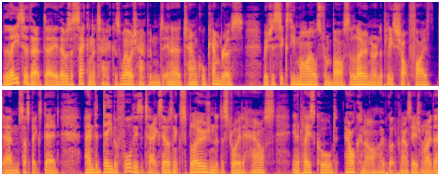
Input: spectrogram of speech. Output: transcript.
Later that day, there was a second attack as well, which happened in a town called Cambrils, which is sixty miles from Barcelona, and the police shot five um, suspects dead. And the day before these attacks, there was an explosion that destroyed a house in a place called Alcanar. I hope I got the pronunciation right there.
